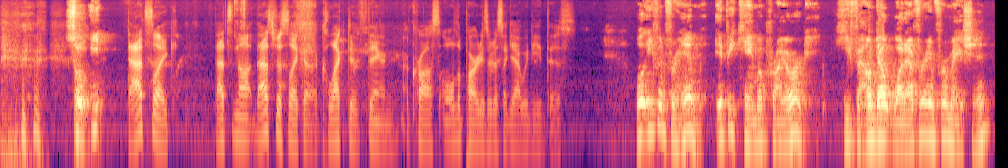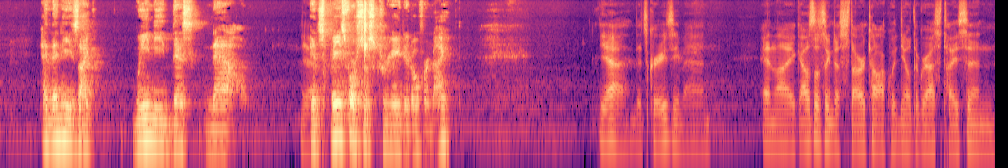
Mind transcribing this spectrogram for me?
so e- that's like, that's not. That's just like a collective thing across all the parties. Are just like, yeah, we need this. Well, even for him, it became a priority. He found out whatever information, and then he's like, "We need this now." Yeah, And Space Force was created overnight. yeah, it's crazy, man. And like, I was listening to Star Talk with Neil deGrasse Tyson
